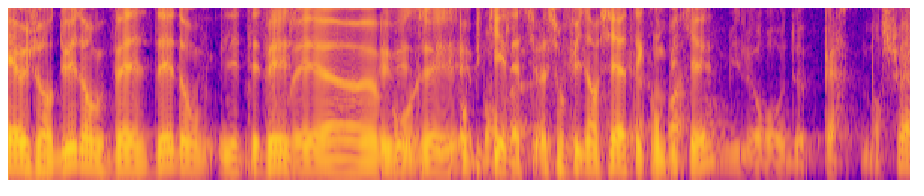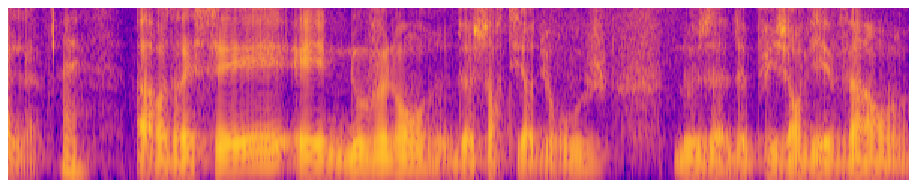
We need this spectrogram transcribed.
Et aujourd'hui, donc VSD, donc il était VSD, tombé, euh, bon, VSD, compliqué. bon, la situation financière était il y a compliquée. 300 000 euros de pertes mensuelles Ouais. à redresser, et nous venons de sortir du rouge. Nous, depuis janvier 20, on,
